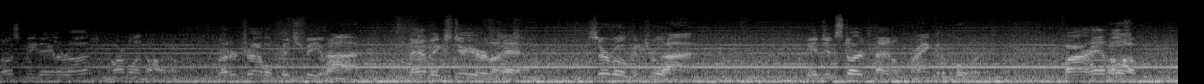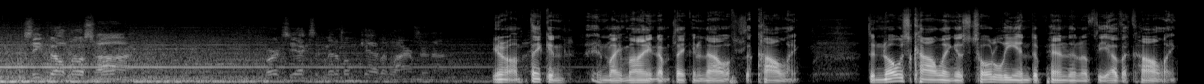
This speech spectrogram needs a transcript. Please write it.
Low speed ailerons, Normal and auto. rudder travel pitch field, Fine. nav exterior lights, Yeah. servo control, Fine. engine start panel, Crank it aboard. fire handles, Hello. seatbelt no smoke, Fine. emergency exit minimum cabin lights. Armed or not. You know, I'm thinking in my mind, I'm thinking now of the cowling. The nose cowling is totally independent of the other cowling.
